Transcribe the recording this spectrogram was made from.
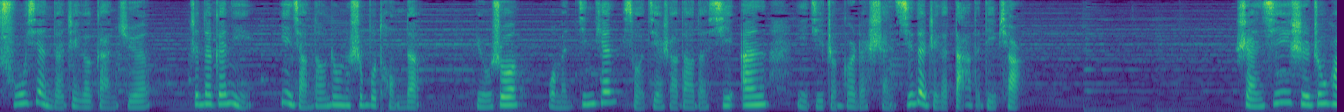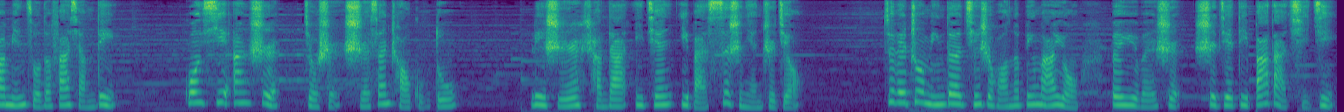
出现的这个感觉，真的跟你印象当中的是不同的。比如说我们今天所介绍到的西安以及整个的陕西的这个大的地片儿，陕西是中华民族的发祥地。光西安市就是十三朝古都，历时长达一千一百四十年之久。最为著名的秦始皇的兵马俑被誉为是世界第八大奇迹。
